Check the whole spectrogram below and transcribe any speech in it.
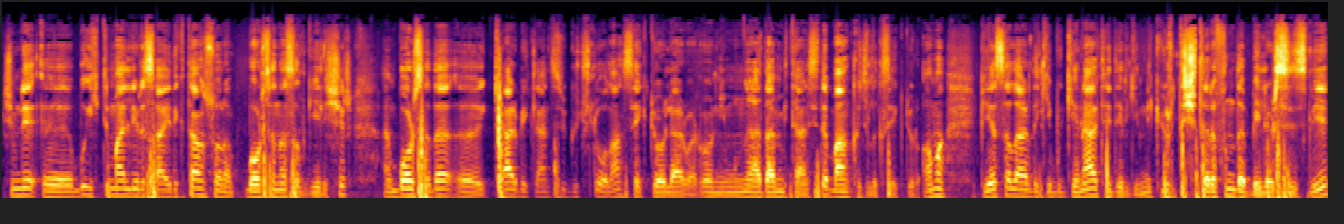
Şimdi e, bu ihtimalleri saydıktan sonra borsa nasıl gelişir? Yani borsada e, kar beklentisi güçlü olan sektörler var. Örneğin bunlardan bir tanesi de bankacılık sektörü. Ama piyasalardaki bu genel tedirginlik, yurt dışı tarafın da belirsizliği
